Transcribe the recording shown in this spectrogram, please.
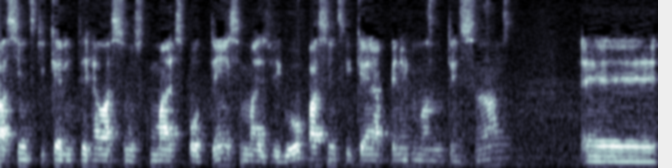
pacientes que querem ter relações com mais potência, mais vigor, pacientes que querem apenas manutenção, é,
